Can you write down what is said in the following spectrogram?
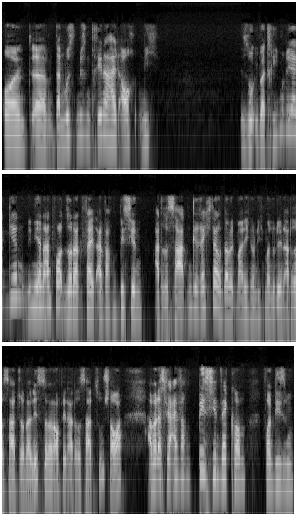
Und ähm, dann muss, müssen Trainer halt auch nicht so übertrieben reagieren in ihren Antworten, sondern vielleicht einfach ein bisschen adressatengerechter. Und damit meine ich noch nicht mal nur den Adressat Journalist, sondern auch den Adressat Zuschauer. Aber dass wir einfach ein bisschen wegkommen von diesem,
